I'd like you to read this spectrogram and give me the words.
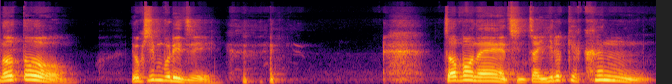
너 또 욕심 부리지? 저번에 진짜 이렇게 큰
